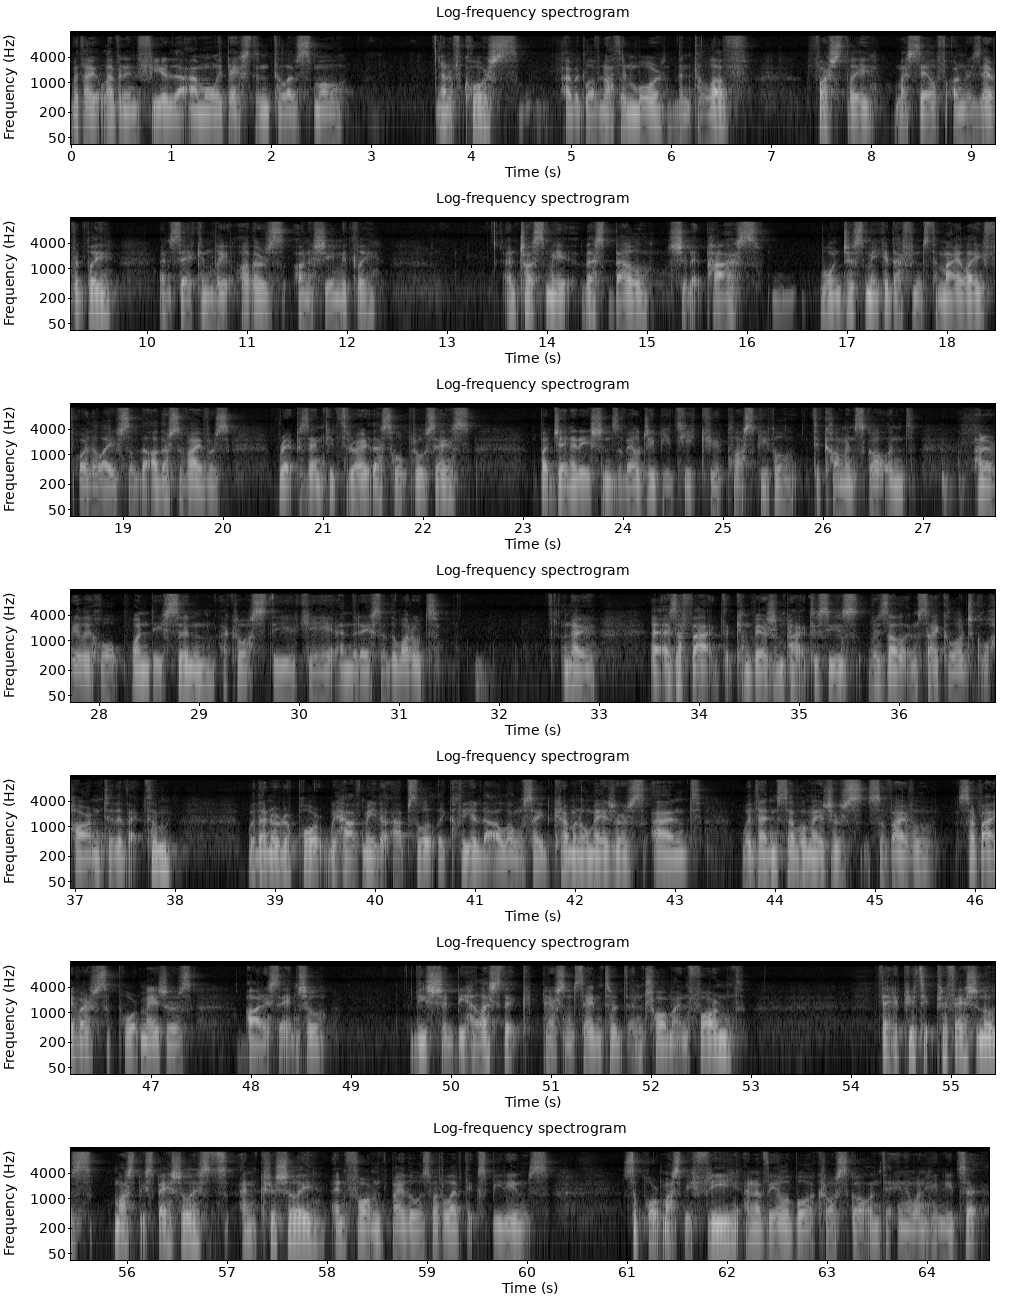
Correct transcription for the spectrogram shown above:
without living in fear that I'm only destined to live small. And of course, I would love nothing more than to love, firstly, myself unreservedly, and secondly, others unashamedly. And trust me, this bill, should it pass, won't just make a difference to my life or the lives of the other survivors represented throughout this whole process, but generations of LGBTQ plus people to come in Scotland. And I really hope one day soon across the UK and the rest of the world. Now, it is a fact that conversion practices result in psychological harm to the victim. Within our report, we have made it absolutely clear that alongside criminal measures and within civil measures, survival, survivor support measures are essential. These should be holistic, person centred and trauma informed. Therapeutic professionals must be specialists and, crucially, informed by those with lived experience. Support must be free and available across Scotland to anyone who needs it.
